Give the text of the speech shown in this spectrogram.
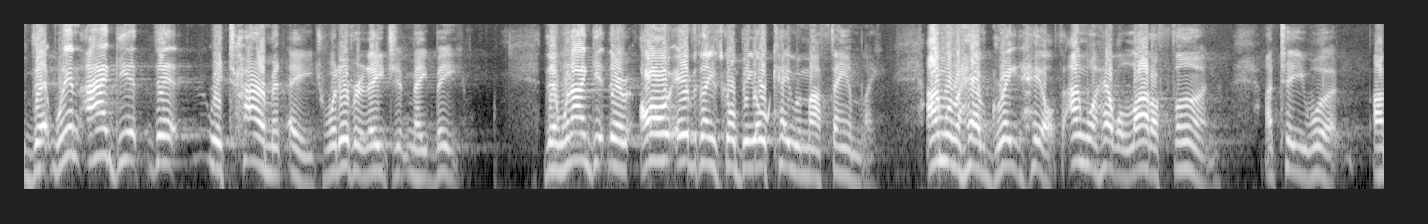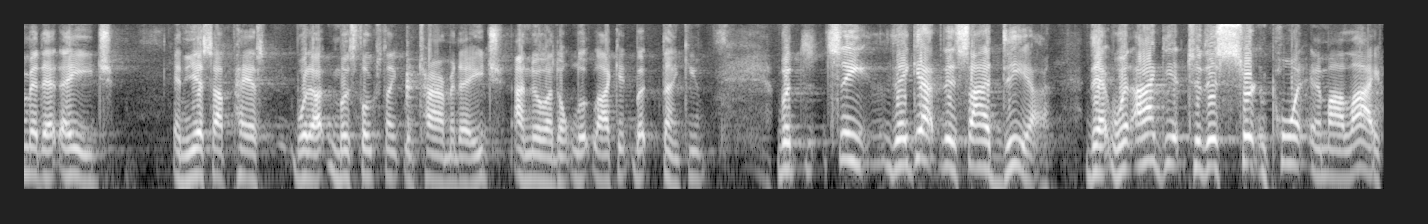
that when I get that retirement age, whatever age it may be, then when I get there, all everything's going to be okay with my family. I'm going to have great health. I'm going to have a lot of fun. I tell you what, I'm at that age and yes, I passed what I, most folks think retirement age. I know I don't look like it, but thank you. But see, they got this idea that when I get to this certain point in my life,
